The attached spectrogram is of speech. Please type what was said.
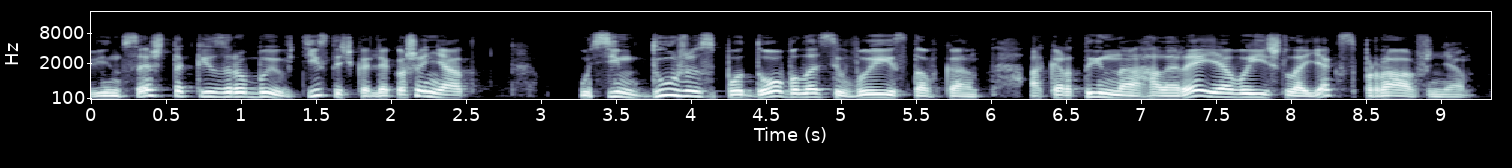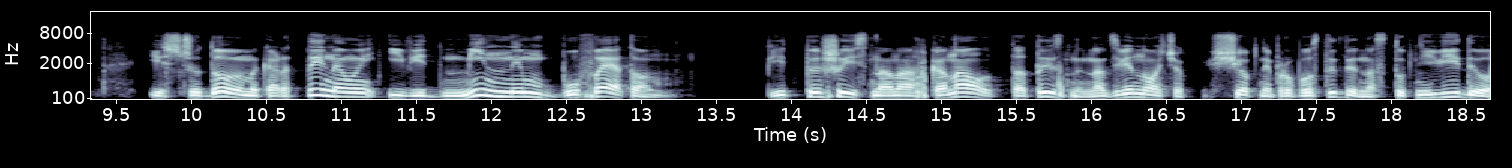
він все ж таки зробив тістечка для кошенят. Усім дуже сподобалась виставка, а картинна галерея вийшла як справжня, із чудовими картинами і відмінним буфетом. Підпишись на наш канал та тисни на дзвіночок, щоб не пропустити наступні відео.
